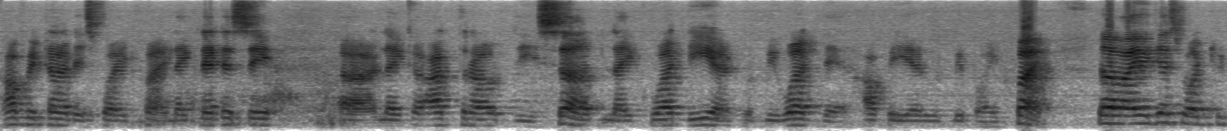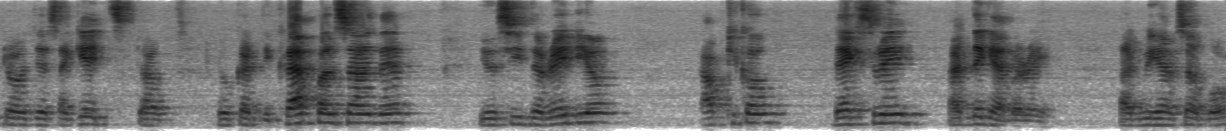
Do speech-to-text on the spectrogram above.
half a turn is 0.5 like let us say uh, like earth around the sun like one year would be one there half a year would be 0.5 now i just want you to just again look at the crab pulsar there you see the radio optical the x-ray and the gamma ray and we have some more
